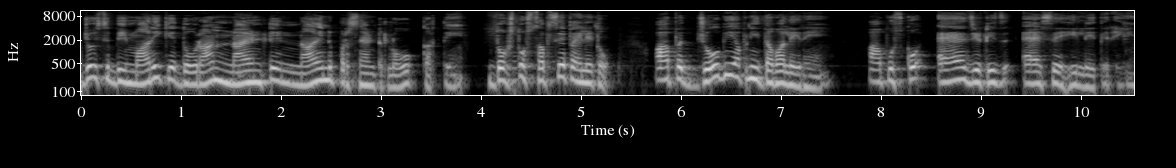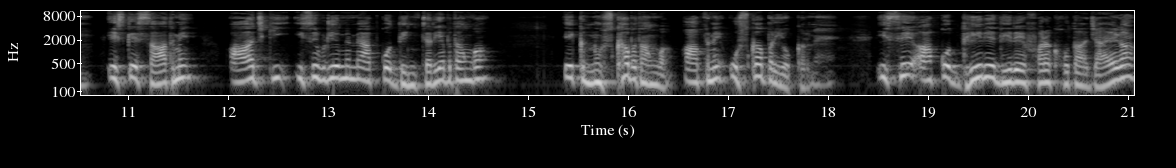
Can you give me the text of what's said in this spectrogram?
जो इस बीमारी के दौरान 99 परसेंट लोग करते हैं। दोस्तों, सबसे पहले तो आप जो भी अपनी दवा ले रहे हैं, आप उसको एज इट इज़ ऐसे ही लेते रहिए। इसके साथ में आज की इस वीडियो में मैं आपको दिनचर्या बताऊँगा, एक नुस्खा बताऊँगा, आपने उसका प्रयोग करना है। इससे आपको धीरे धीरे फ़र्क होता जाएगा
